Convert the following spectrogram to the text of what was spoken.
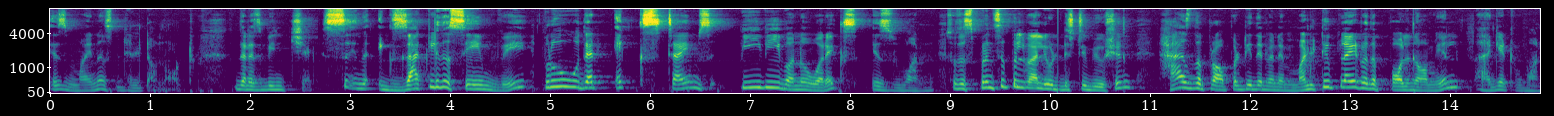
is minus delta naught that has been checked. So in the exactly the same way, prove that x times PV1 over x is 1. So this principal value distribution has the property that when I multiply it with a polynomial, I get 1.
